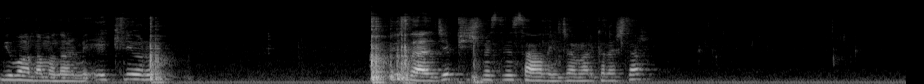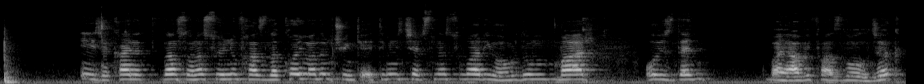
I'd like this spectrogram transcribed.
yuvarlamalarımı ekliyorum. Güzelce pişmesini sağlayacağım arkadaşlar. İyice kaynattıktan sonra suyunu fazla koymadım çünkü etimin içerisinde su var, yoğurdum var. O yüzden bayağı bir fazla olacak.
